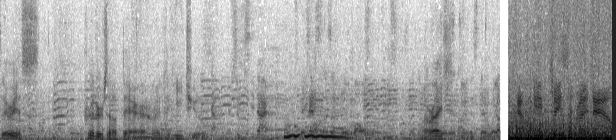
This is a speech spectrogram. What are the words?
serious critters out there ready to eat you. Mm-hmm. All right. Alligator chasing right now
